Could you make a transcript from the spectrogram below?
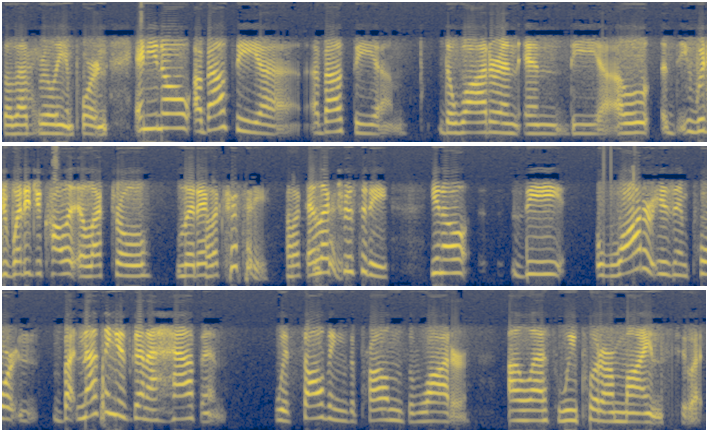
So that's Right. really important. And you know about the uh, about the um, the water and and the uh, what did- what did you call it? Electrolytic Electricity. Electricity. electricity. You know, the water is important, but nothing is going to happen with solving the problems of water unless we put our minds to it.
